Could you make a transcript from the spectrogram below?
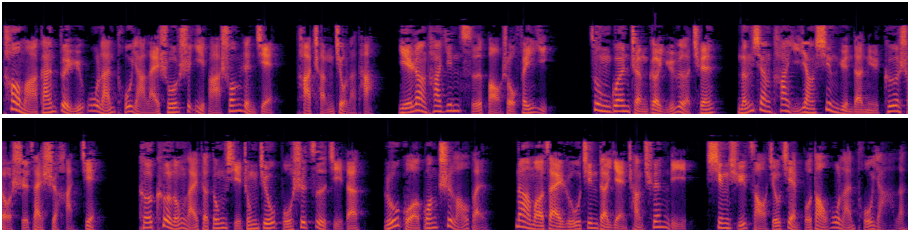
套马杆对于乌兰图雅来说是一把双刃剑，它成就了他，也让他因此饱受非议。纵观整个娱乐圈，能像她一样幸运的女歌手实在是罕见。可克隆来的东西终究不是自己的，如果光吃老本，那么在如今的演唱圈里，兴许早就见不到乌兰图雅了。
